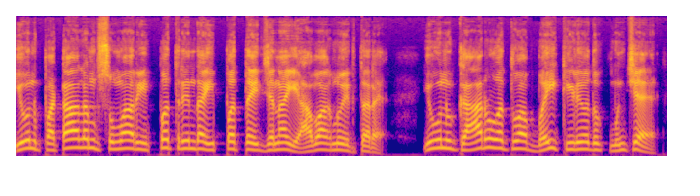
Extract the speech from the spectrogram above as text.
ಇವನು ಪಟಾಲಂ ಸುಮಾರು ಇಪ್ಪತ್ತರಿಂದ ಇಪ್ಪತ್ತೈದು ಜನ ಯಾವಾಗಲೂ ಇರ್ತಾರೆ. ಇವನು ಕಾರು ಅಥವಾ ಬೈಕ್ ಇಳಿಯೋದಕ್ಕೆ ಮುಂಚೆ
